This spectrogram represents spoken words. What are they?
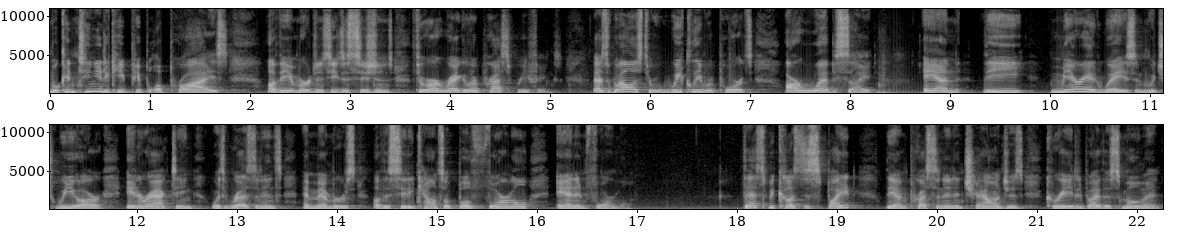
We'll continue to keep people apprised of the emergency decisions through our regular press briefings, as well as through weekly reports, our website, and the myriad ways in which we are interacting with residents and members of the City Council, both formal and informal. That's because despite the unprecedented challenges created by this moment,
